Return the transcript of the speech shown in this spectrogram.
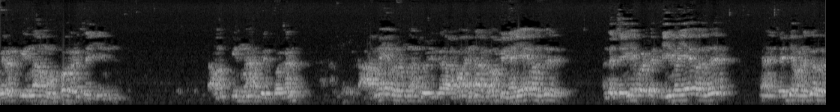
பிறர்க்கு இன்னா முற்பகல் செய்யும். நமக்கு இன்னா பிற்பகல் நாமே வருந்தான் சொல்லிக்கிறாரோ என்ன அர்த்தம்? வினையே வந்து அந்த செய்யப்பட்ட தீமையே வந்து அஹ், செஞ்சவனுக்கு ஒரு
